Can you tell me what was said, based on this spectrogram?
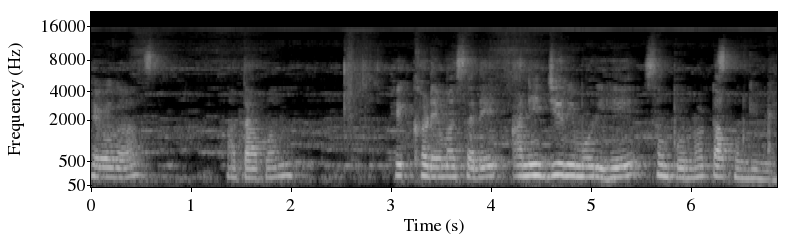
हे बघा आता आपण हे खडे मसाले आणि जिरी मोरी हे संपूर्ण टाकून घेऊया.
